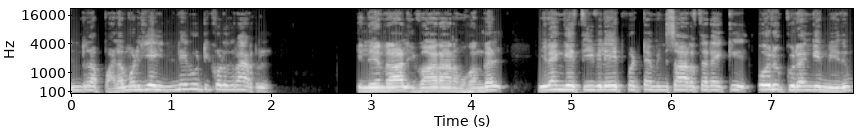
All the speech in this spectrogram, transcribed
என்ற பழமொழியை நினைவூட்டிக் கொள்கிறார்கள். இல்லையென்றால் இவ்வாறான முகங்கள் இலங்கை தீவில் ஏற்பட்ட மின்சார தடைக்கு ஒரு குரங்கின் மீதும்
